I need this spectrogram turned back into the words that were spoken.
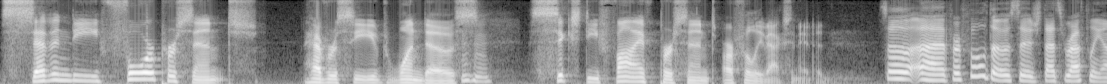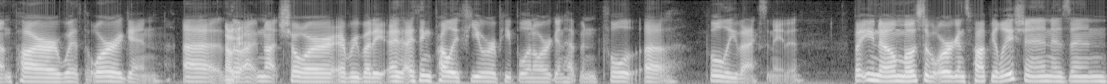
74% have received one dose, mm-hmm. 65% are fully vaccinated. So, uh, for full dosage, that's roughly on par with Oregon. Uh, Though Okay. I'm not sure everybody. I, I think probably fewer people in Oregon have been full, uh, fully vaccinated. But you know, most of Oregon's population is in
